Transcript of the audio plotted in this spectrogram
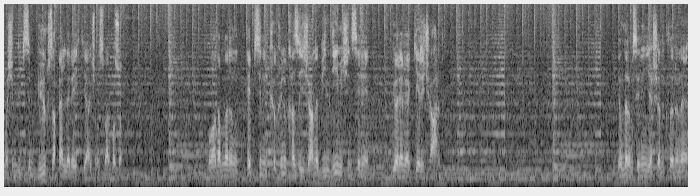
Ama şimdi bizim büyük zaferlere ihtiyacımız var Bozo. Bu adamların hepsinin kökünü kazıyacağını bildiğim için seni göreve geri çağırdım. Yıldırım senin yaşadıklarını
